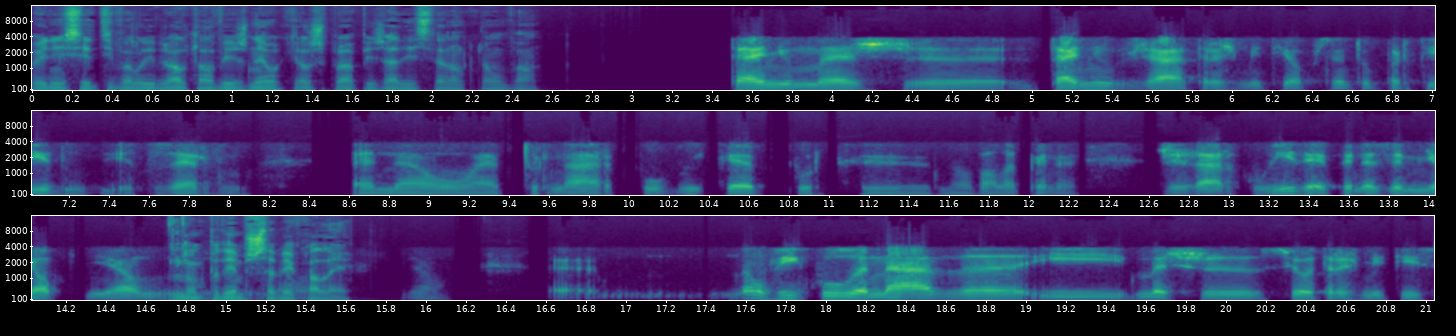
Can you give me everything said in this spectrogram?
a Iniciativa Liberal talvez não, que eles próprios já disseram que não vão? Tenho, mas uh, tenho, já transmiti ao Presidente do Partido e reservo-me a não a tornar pública porque não vale a pena gerar ruído, é apenas a minha opinião. Não podemos saber não, qual é. Não. Eh, não vincula nada, e, mas eh, se eu a transmitisse,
